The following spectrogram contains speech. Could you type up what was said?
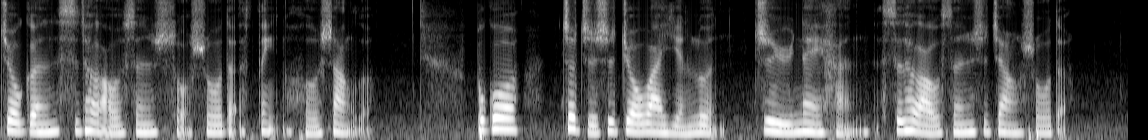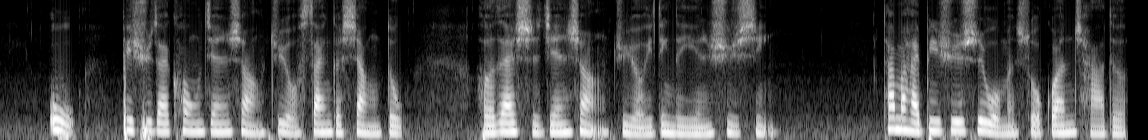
就跟斯特劳森所说的 thing 合上了。不过，这只是就外言论。至于内涵，斯特劳森是这样说的：物必须在空间上具有三个向度，和在时间上具有一定的延续性。他们还必须是我们所观察的、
